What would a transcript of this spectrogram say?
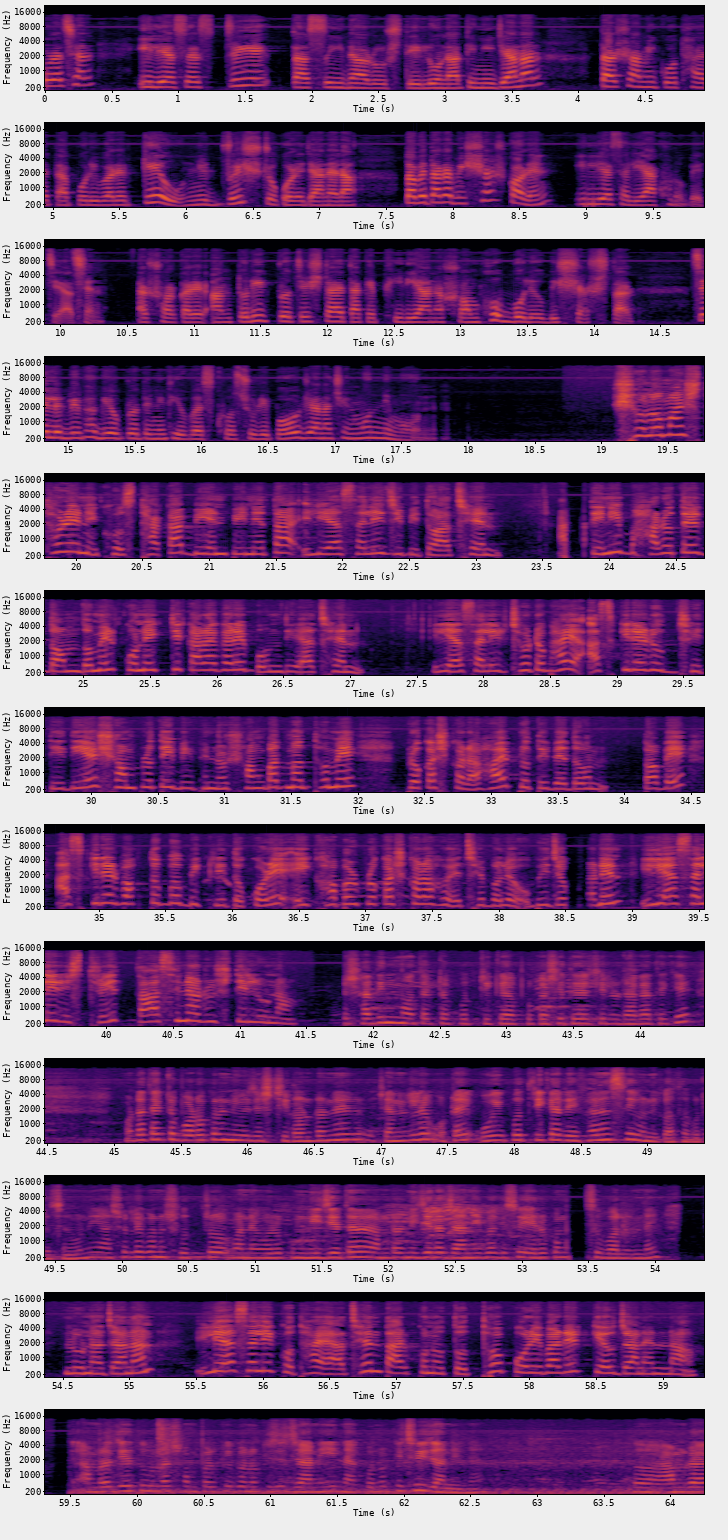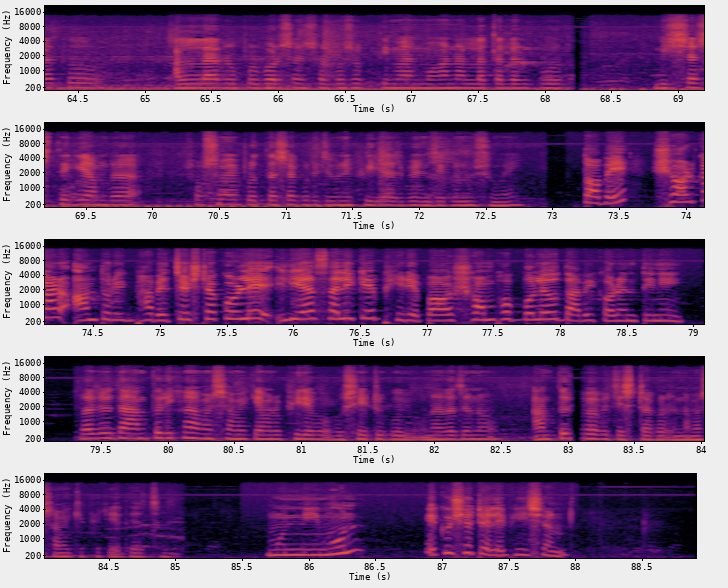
করেছেন ইলিয়াসের স্ত্রী তাসিনা রুশদি লুনা। তিনি জানান, তার স্বামী কোথায় তা পরিবারের কেউ নির্দিষ্ট করে জানে না। তবে তারা বিশ্বাস করেন ইলিয়াস আলী এখনও বেঁচে আছেন। আর সরকারের আন্তরিক প্রচেষ্টায় তাকে ফিরিয়ে আনা সম্ভব বলেও বিশ্বাস তার। সিলেট বিভাগীয় প্রতিনিধি ওয়েস্ট খসরু রিপোর্ট, জানাচ্ছেন মুন্নিমুন ষোলো মাস ধরে নিখোঁজ থাকা বিএনপি নেতা ইলিয়াস আলী জীবিত আছেন। তিনি ভারতের দমদমের কোন একটি কারাগারে বন্দী আছেন। ইলিয়াস আলীর ছোট ভাই আজকিরের উদ্ধৃতি দিয়ে সম্প্রতি বিভিন্ন সংবাদ মাধ্যমে প্রকাশ করা হয় প্রতিবেদন। তবে আজকিরের বক্তব্য বিকৃত করে এই খবর প্রকাশ করা হয়েছে বলে অভিযোগ করেন ইলিয়াস আলীর স্ত্রী তাহসিনা রুশদি লুনা। স্বাধীন মত একটা পত্রিকা প্রকাশিত হয়েছিল ঢাকা থেকে। ওটাতে একটা বড় করে নিউজ এসেছিল। লন্ডনের চ্যানেলে ওটাই ওই পত্রিকার রেফারেন্সে উনি কথা বলেছেন। উনি আসলে কোনো সূত্র মানে ওরকম নিজেরা আমরা নিজেরা জানি বা কিছু এরকম কিছু বলেন নাই। লুনা জানান ইলিয়াস আলী কোথায় আছেন তার কোনো তথ্য পরিবারের কেউ জানেন না। আমরা যেহেতু ওনার সম্পর্কে কোনো কিছু জানি না কোনো কিছুই জানি না তো আমরা তো আল্লাহর উপর ভরসা সর্বশক্তিমান মহান আল্লাহ তালার উপর বিশ্বাস থেকে আমরা সবসময় প্রত্যাশা করি যে উনি ফিরে আসবেন যে কোনো সময়। তবে সরকার আন্তরিকভাবে চেষ্টা করলে ইলিয়াস আলীকে ফিরে পাওয়া সম্ভব বলেও দাবি করেন তিনি। ওরা যদি আন্তরিক হয় আমার স্বামীকে আমরা ফিরে পাবো সেটুকুই ওনারা যেন আন্তরিকভাবে চেষ্টা করেন আমার স্বামীকে ফিরিয়ে দেওয়ার জন্য। মুন্নি মুন একুশে টেলিভিশন।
